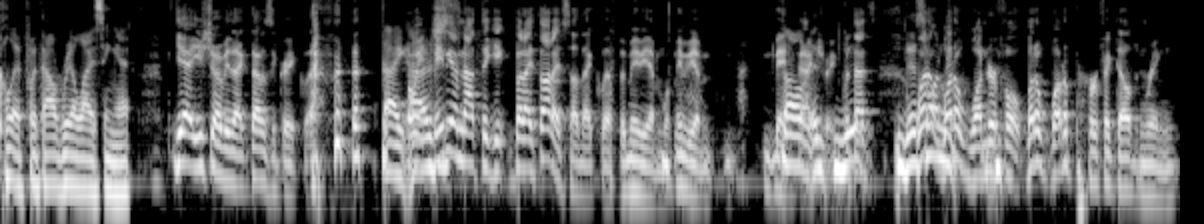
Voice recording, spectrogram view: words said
cliff without realizing it. Yeah, you showed me that. That was a great clip. Like, Oh, wait, maybe just- I'm not thinking, but I thought I saw that clip. But maybe I'm maybe I'm manufacturing. thi- but that's this what a, one- what a wonderful what a what a perfect Elden Ring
